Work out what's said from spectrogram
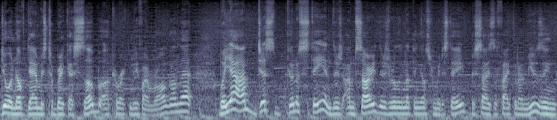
do enough damage to break a sub. Uh, correct me if I'm wrong on that. But yeah, I'm just gonna stay in. There's, I'm sorry, there's really nothing else for me to stay besides the fact that I'm using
